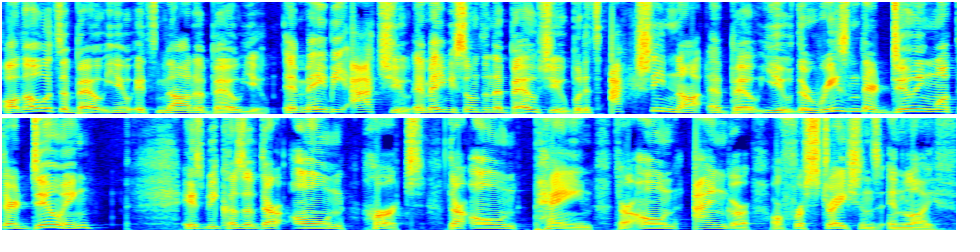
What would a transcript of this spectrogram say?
Although it's about you, it's not about you. It may be at you, it may be something about you, but it's actually not about you. The reason they're doing what they're doing is because of their own hurt, their own pain, their own anger or frustrations in life.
